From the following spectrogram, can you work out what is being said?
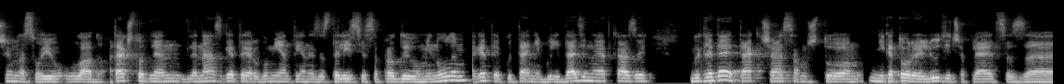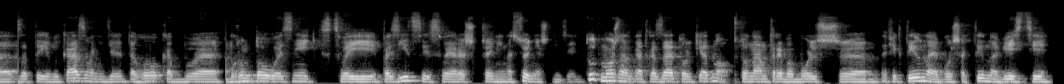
чым на сваю ўладу. Так что для для нас гэтыя аргументы яны засталіся сапраўды ў мінулым. Гэтыя пытанні былі дадзеныя адказы. і выглядае так часам что некаторыя люди чапляются за за тыя выказывания дзеля того каб абгрунтоўваць нейкі свои позиции свои рашэнні на сённяшні дзень. Тут можно отказать только одно что нам трэба больш эфектыўна больш актыўна весці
